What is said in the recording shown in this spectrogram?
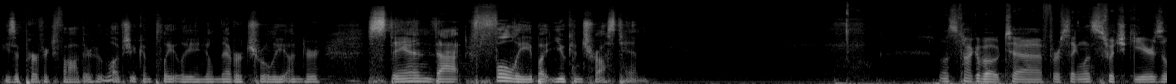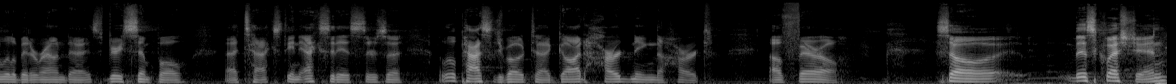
He's a perfect father who loves you completely, and you'll never truly understand that fully, but you can trust him. Let's talk about uh, for a second. Let's switch gears a little bit around. Uh, it's very simple uh, text in Exodus. There's a, a little passage about uh, God hardening the heart of Pharaoh. So, this question,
